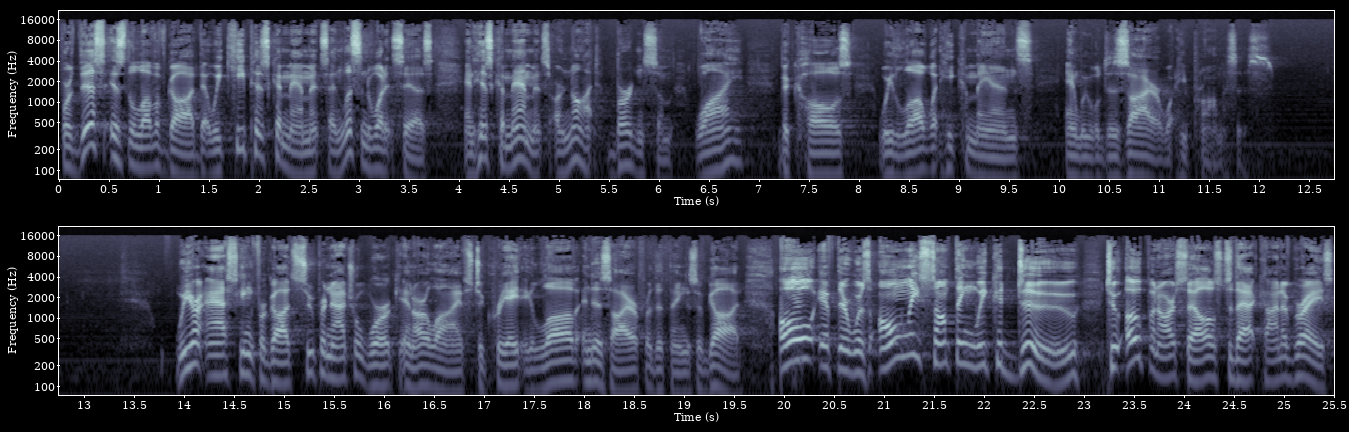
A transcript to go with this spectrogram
For this is the love of God, that we keep his commandments, and listen to what it says. And his commandments are not burdensome. Why? Because we love what he commands, and we will desire what he promises. We are asking for God's supernatural work in our lives to create a love and desire for the things of God. Oh, if there was only something we could do to open ourselves to that kind of grace.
